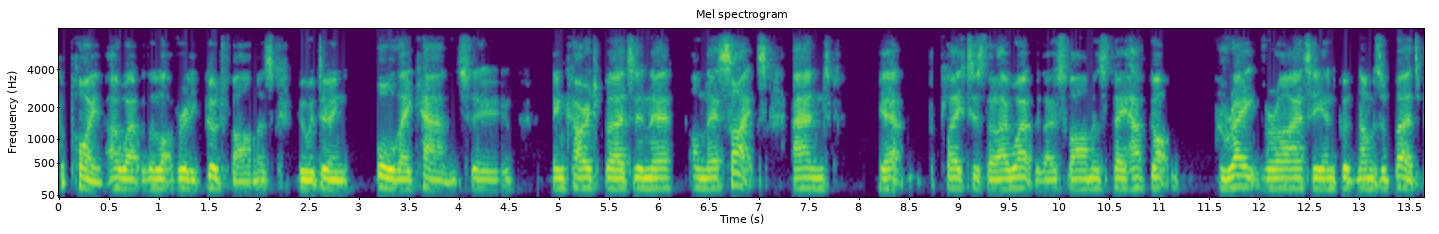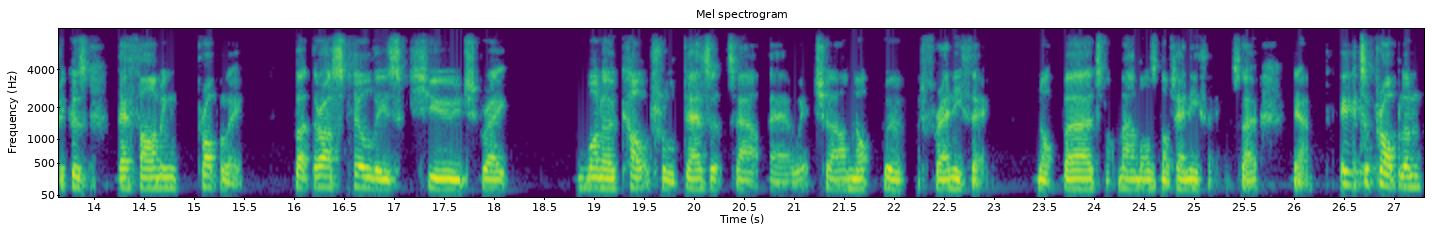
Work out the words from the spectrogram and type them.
the point. I work with a lot of really good farmers who are doing all they can to encourage birds in their on their sites. And yeah, the places that I work with those farmers, they have got great variety and good numbers of birds because they're farming properly. But there are still these huge, great monocultural deserts out there which are not good for anything, not birds, not mammals, not anything. So yeah, it's a problem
